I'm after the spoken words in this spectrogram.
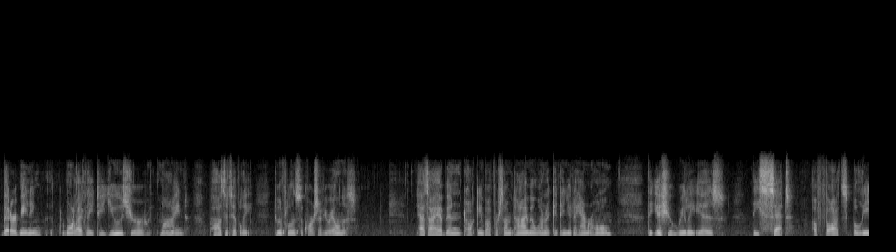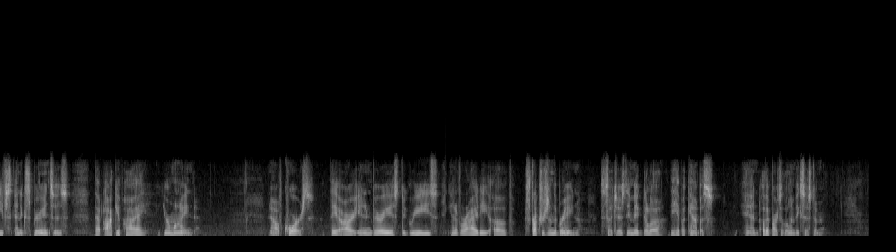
Better meaning more likely to use your mind positively to influence the course of your illness. As I have been talking about for some time and want to continue to hammer home, the issue really is the set of thoughts, beliefs, and experiences that occupy your mind. Now, of course, they are in various degrees in a variety of structures in the brain, such as the amygdala, the hippocampus, and other parts of the limbic system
